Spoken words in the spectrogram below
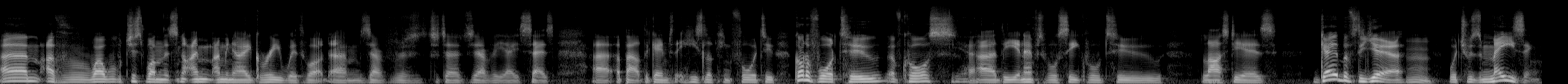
Um, I've, well, just one that's not. I'm, I mean, I agree with what um, Xavier says uh, about the games that he's looking forward to. God of War 2, of course, Yeah. uh, the inevitable sequel to last year's Game of the Year, Hmm. which was amazing.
